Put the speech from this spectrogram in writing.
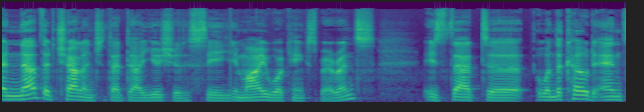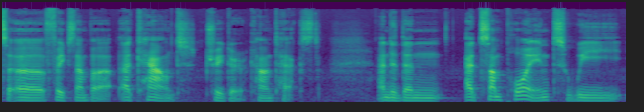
Another challenge that I usually see in my working experience is that uh, when the code ends, uh, for example, account trigger context, and then at some point we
